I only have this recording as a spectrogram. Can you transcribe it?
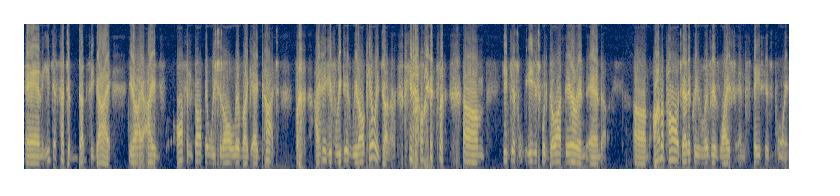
and he's just such a gutsy guy. You know, I, I've often thought that we should all live like Ed Koch, but I think if we did, we'd all kill each other. You know, um, he just he just would go out there and and um, unapologetically live his life and state his point,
